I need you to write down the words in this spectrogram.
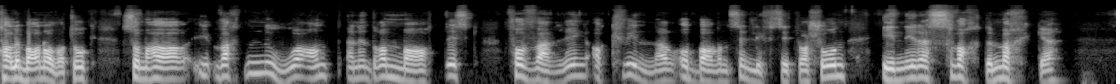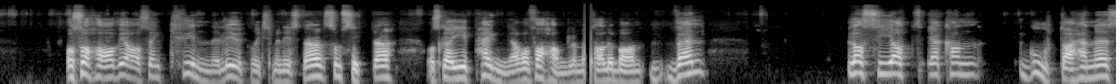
Taliban overtok, som har vært noe annet enn en dramatisk forverring av kvinner og barn sin livssituasjon inn i det svarte mørket og så har vi altså en kvinnelig utenriksminister som sitter og skal gi penger og forhandle med Taliban. Vel, la oss si at jeg kan godta hennes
